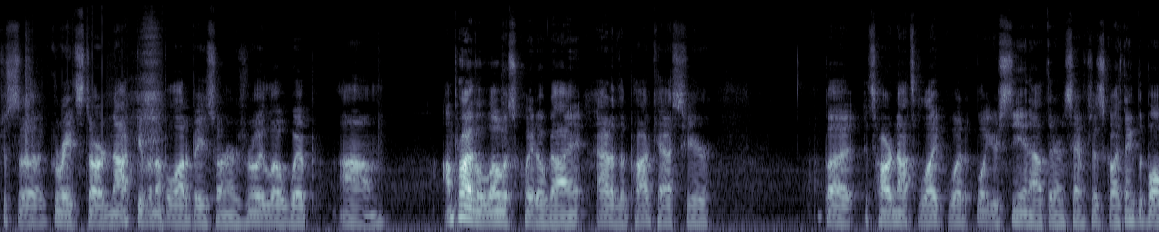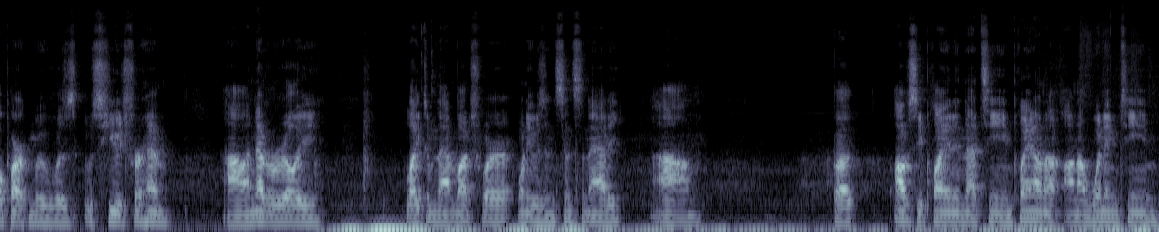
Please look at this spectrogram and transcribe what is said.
just a great start, not giving up a lot of base runners, really low whip. Um, I'm probably the lowest Cueto guy out of the podcast here, but it's hard not to like what, what you're seeing out there in San Francisco. I think the ballpark move was was huge for him. Uh, I never really liked him that much where when he was in Cincinnati, um, but obviously playing in that team, playing on a on a winning team,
